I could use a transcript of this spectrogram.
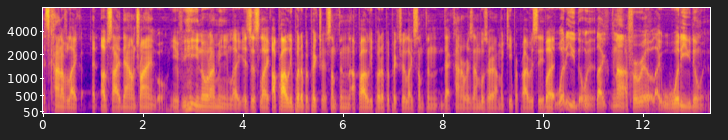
it's kind of like an upside down triangle. If you you know what I mean, like it's just like I'll probably put up a picture, something I'll probably put up a picture like something that kind of resembles her. I'm gonna keep her privacy. But what are you doing? Like, nah, for real. Like, what are you doing?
